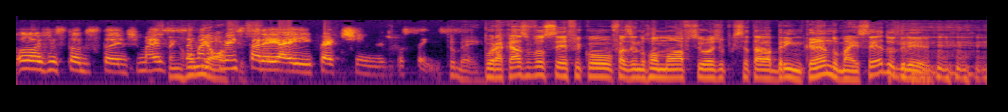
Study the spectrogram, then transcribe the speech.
Hoje estou distante, mas semana que vem estarei aí pertinho de vocês. Muito bem. Por acaso você ficou fazendo home office hoje porque você estava brincando mais cedo, Dri?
